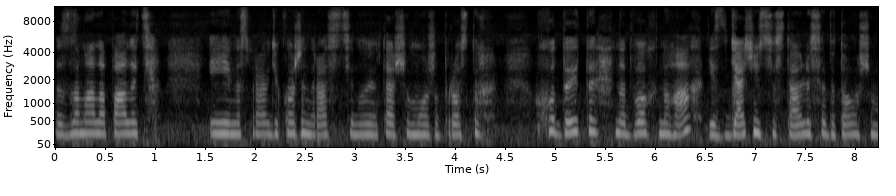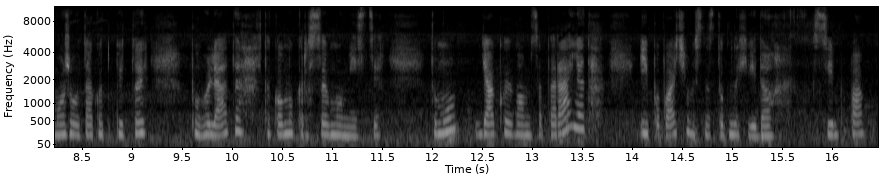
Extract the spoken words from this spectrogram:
зламала палець. І насправді кожен раз ціную те, що можу просто ходити на двох ногах. І з вдячністю ставлюся до того, що можу отак от піти погуляти в такому красивому місці. Тому дякую вам за перегляд і побачимось в наступних відео. Всім па-па!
